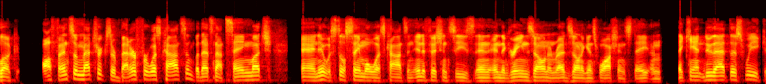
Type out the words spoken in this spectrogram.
look, offensive metrics are better for Wisconsin, but that's not saying much. And it was still same old Wisconsin inefficiencies in, in the green zone and red zone against Washington State. And they can't do that this week,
